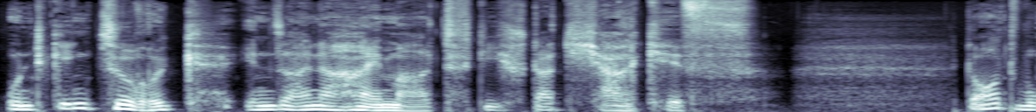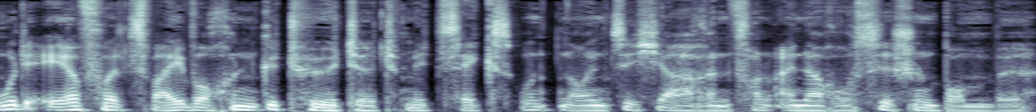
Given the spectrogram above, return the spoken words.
und ging zurück in seine Heimat, die Stadt Charkiw. Dort wurde er vor zwei Wochen getötet mit 96 Jahren von einer russischen Bombe.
